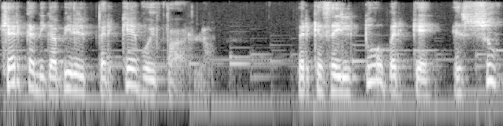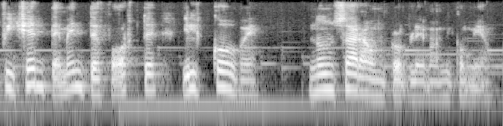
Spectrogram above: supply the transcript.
Cerca di capire il perché vuoi farlo, perché se il tuo perché è sufficientemente forte, il come non sarà un problema, amico mio.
